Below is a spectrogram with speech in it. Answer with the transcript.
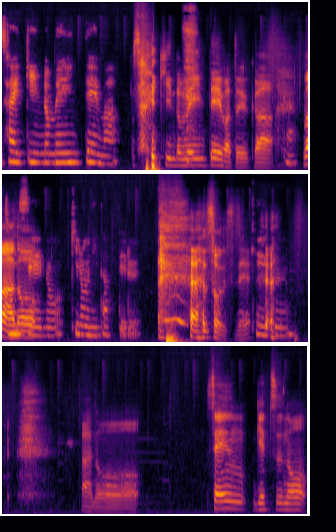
最近のメインテーマ。最近のメインテーマというかがまああの人生の岐路に立ってる。そうですね。あの先月の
